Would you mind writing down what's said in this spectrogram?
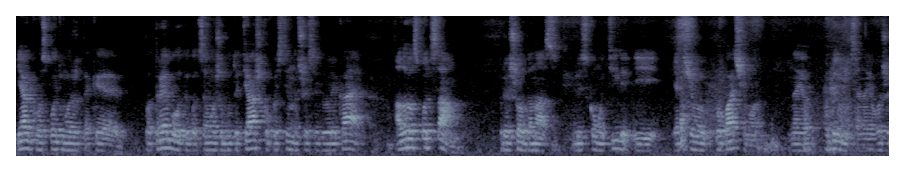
як Господь може таке потребувати, бо це може бути тяжко, постійно щось відволікає. Але Господь сам прийшов до нас в людському тілі, і ми побачимо на його, подивимося на його життя,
